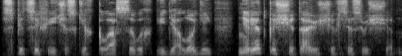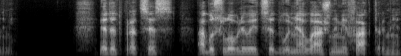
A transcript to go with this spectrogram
специфических классовых идеологий, нередко считающихся священными. Этот процесс обусловливается двумя важными факторами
